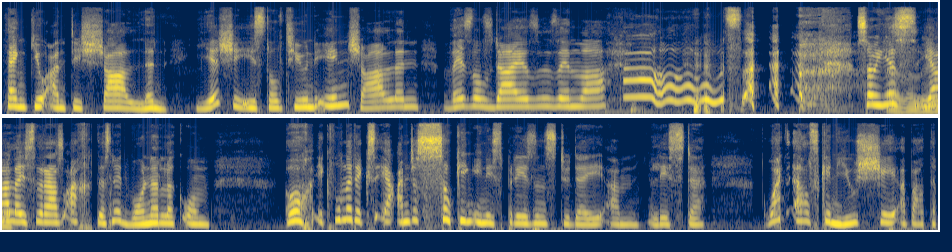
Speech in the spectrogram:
Thank you, Auntie Charlene. Yes, she is still tuned in. Charlene Vessels Dyers is in the house. so yes, ja, luisteraars, ag, dis net wonderlik om Oh, ek voel net ek I'm just soaking in his presence today, um Lester. What else can you share about the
